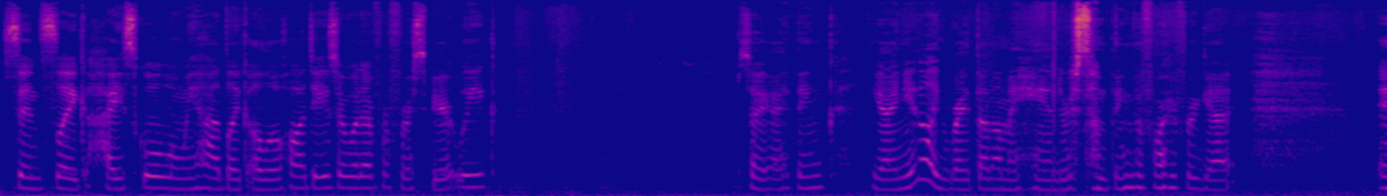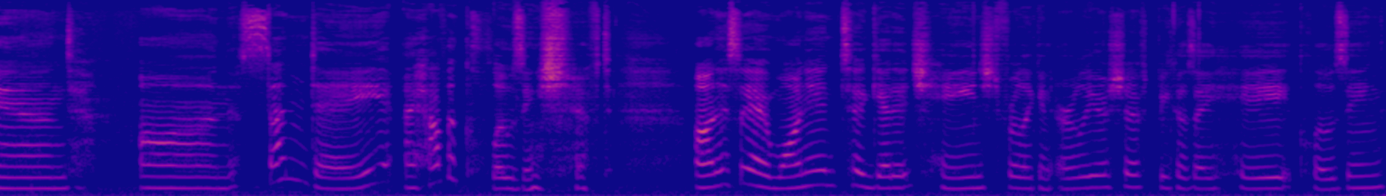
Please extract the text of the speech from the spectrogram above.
since like high school when we had like aloha days or whatever for spirit week. So yeah i think yeah i need to like write that on my hand or something before i forget. And on sunday i have a closing shift. Honestly i wanted to get it changed for like an earlier shift because i hate closing.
